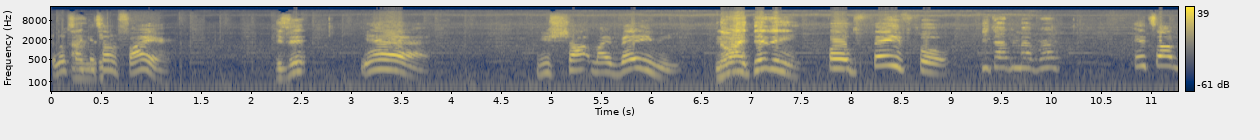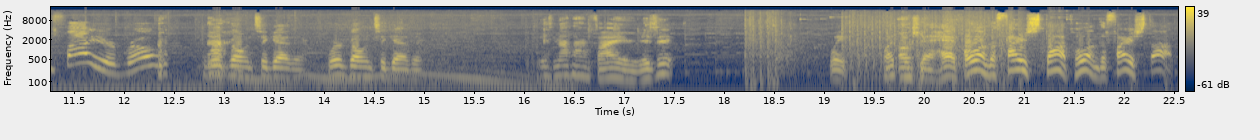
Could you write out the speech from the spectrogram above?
It looks Um, like it's on fire. Is it? Yeah. You shot my baby. No, I didn't. Old Faithful. What you talking about, bro? It's on fire, bro. We're going together. We're going together. It's not on fire, is it? Wait, what Oh, the shit. heck? Hold on, the fire stopped. Hold on, the fire stopped.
